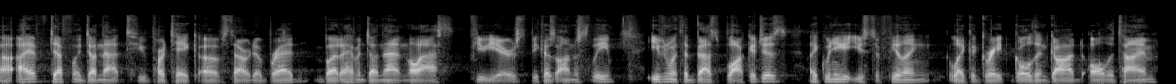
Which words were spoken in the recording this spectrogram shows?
Uh, I have definitely done that to partake of sourdough bread, but I haven't done that in the last few years because honestly, even with the best blockages, like when you get used to feeling like a great golden god all the time,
